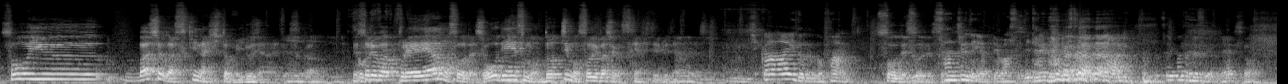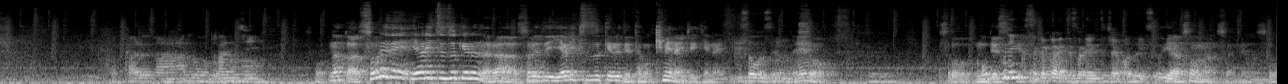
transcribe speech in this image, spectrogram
そういう場所が好きな人もいるじゃないですか、うんでそれはプレイヤーもそうだしオーディエンスもどっちもそういう場所が好きな人いるじゃないですか、地下アイドルのファン。そうですそうです。30年やってますみたいな。そういうことですよね。そう。わかるなあの感じなんかそれでやり続けるならそれでやり続けるで多分決めないといけない、そうですよね。そう。うんそうコンプレックス抱えてそれやってちゃまずいですよね。いやそうなんですよね、うん。そう。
